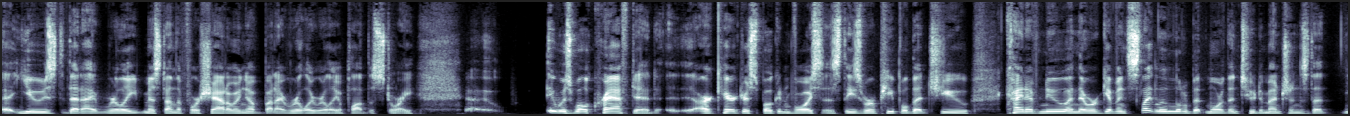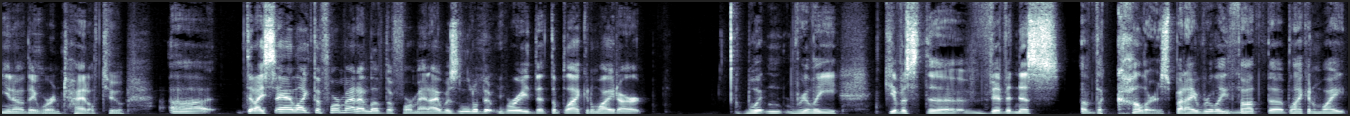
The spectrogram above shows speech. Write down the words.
uh, used that I really missed on the foreshadowing of, but I really really applaud the story. Uh, it was well crafted. Our characters spoke in voices. These were people that you kind of knew, and they were given slightly a little bit more than two dimensions that you know they were entitled to. Uh, did I say I like the format? I love the format. I was a little bit worried that the black and white art wouldn't really give us the vividness of the colors, but I really Mhm. thought the black and white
